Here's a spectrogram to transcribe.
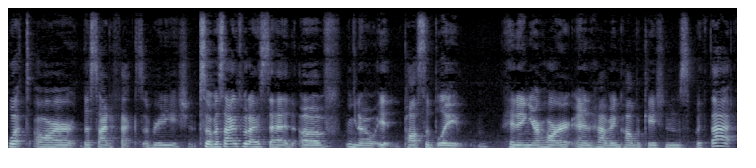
what are the side effects of radiation? So besides what I said of, you know, it possibly hitting your heart and having complications with that,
